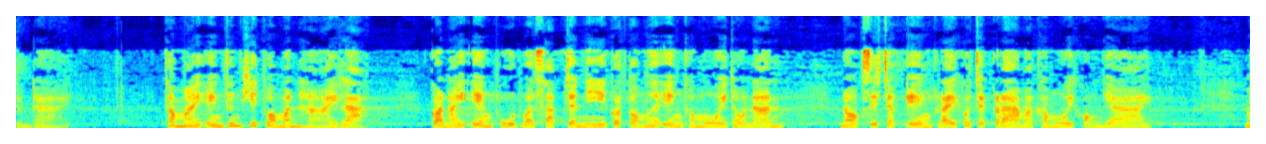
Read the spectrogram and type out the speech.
จนได้ทำไมเองถึงคิดว่ามันหายล่ะก็ไหนเองพูดว่าทรัพย์จะหนีก็ต่อเมื่อเองขโมยเท่านั้น นอกเสียจากเองใครเขาจะกล้ามาขโมยของยายแหม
